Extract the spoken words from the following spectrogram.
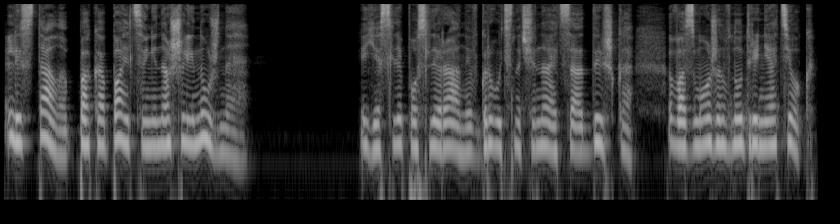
листала, пока пальцы не нашли нужное. Если после раны в грудь начинается отдышка, возможен внутренний отек.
